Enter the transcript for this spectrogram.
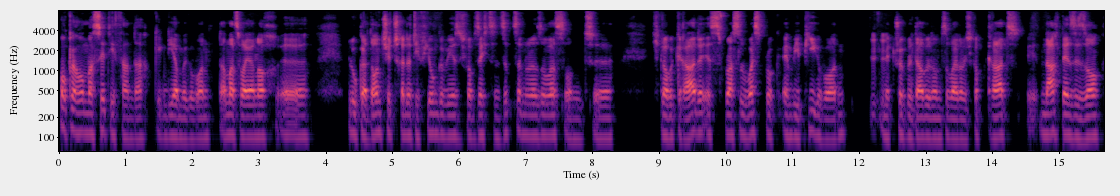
Oklahoma City Thunder. Gegen die haben wir gewonnen. Damals war ja noch äh, Luka Doncic relativ jung gewesen, ich glaube 16, 17 oder sowas. Und äh, ich glaube, gerade ist Russell Westbrook MVP geworden Mhm. mit Triple-Double und so weiter. Und ich glaube, gerade nach der Saison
